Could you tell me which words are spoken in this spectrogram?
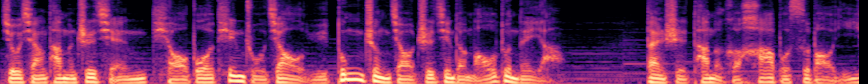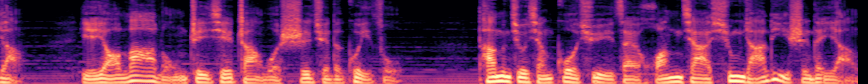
就像他们之前挑拨天主教与东正教之间的矛盾那样，但是他们和哈布斯堡一样，也要拉拢这些掌握实权的贵族。他们就像过去在皇家匈牙利时那样，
